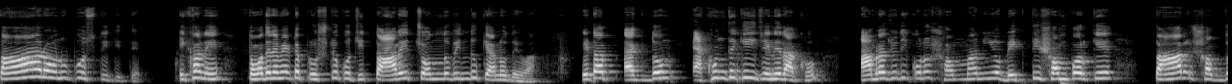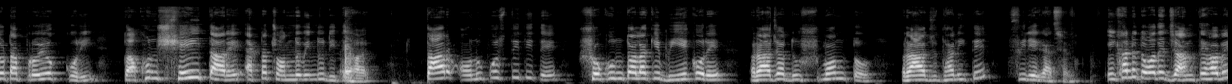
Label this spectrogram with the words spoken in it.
তার অনুপস্থিতিতে, এখানে তোমাদের আমি একটা প্রশ্ন করছি, তারে চন্দ্রবিন্দু কেন দেওয়া? এটা একদম এখন থেকেই জেনে রাখো। আমরা যদি কোনো সম্মানীয় ব্যক্তি সম্পর্কে তার শব্দটা প্রয়োগ করি, তখন সেই তারে একটা চন্দ্রবিন্দু দিতে হয়। তার অনুপস্থিতিতে শকুন্তলাকে বিয়ে করে রাজা দুষ্মন্ত রাজধানীতে ফিরে গেছেন। এখানে তোমাদের জানতে হবে,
